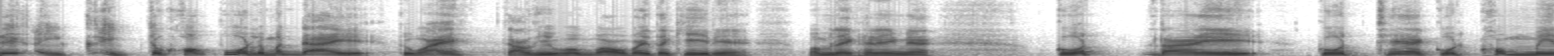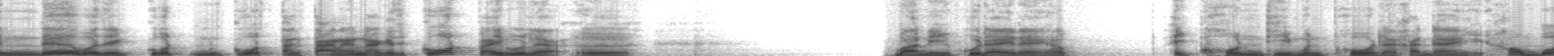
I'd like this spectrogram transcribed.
ได้ไอ้ไอ้เจ้าของโพสต์แล้วมันได้ถูกไหมจำที่ผมบอกไปตะกี้เนี่ยมันไม่ได้แค่นี้นี่ยกดได้ กดแชร์กดคอมเมนต์เด้อว่าจะกดกดต่างๆนานาก็จะกดไปพูดแหละเออบ้านนี้ผู้ใดได้ครับ ไอ้คนที่มันโพสต์อะคันได้เข้าบ่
